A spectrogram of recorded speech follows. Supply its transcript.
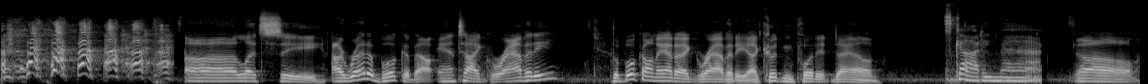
uh, let's see. I read a book about anti gravity. The book on anti gravity, I couldn't put it down. Scotty Mac. Oh.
